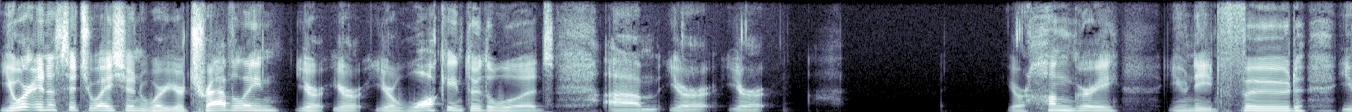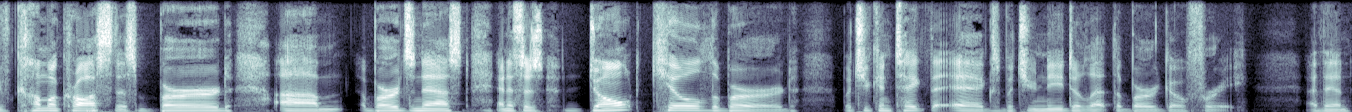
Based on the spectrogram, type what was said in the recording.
you're in a situation where you're traveling. You're you're you're walking through the woods. Um, you're you're you're hungry. You need food. You've come across this bird, um, a bird's nest, and it says, "Don't kill the bird, but you can take the eggs, but you need to let the bird go free." and then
